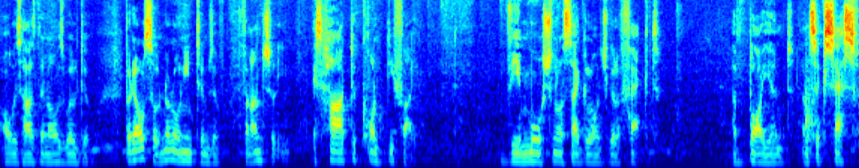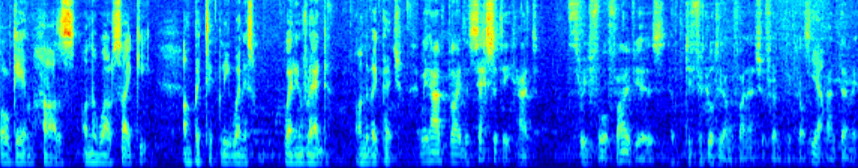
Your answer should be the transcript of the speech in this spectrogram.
Always has done, always will do. But also, not only in terms of financially, it's hard to quantify the emotional, psychological effect a buoyant and successful game has on the Welsh psyche, and particularly when it's wearing red on the big pitch. We have, by necessity, had three, four, five years of difficulty on the financial front because of Yeah. the pandemic.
